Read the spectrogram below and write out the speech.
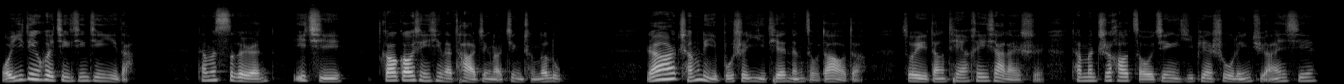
我一定会尽心尽意的。他们四个人一起高高兴兴地踏进了进城的路。然而，城里不是一天能走到的，所以当天黑下来时，他们只好走进一片树林去安歇。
